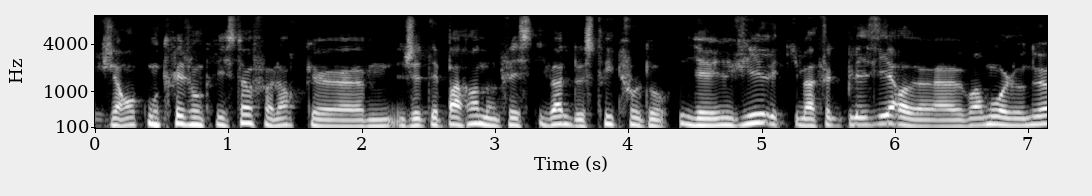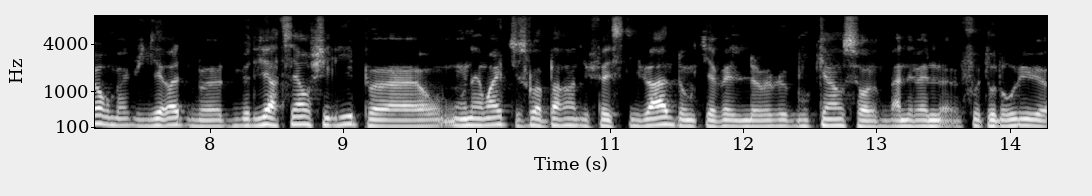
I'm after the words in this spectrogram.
j'ai rencontré Jean-Christophe alors que euh, j'étais parrain d'un festival de street photo. Il y a une ville qui m'a fait le plaisir, euh, vraiment l'honneur, même je dirais, de me, dire tiens Philippe, euh, on aimerait que tu sois parrain du festival. Donc il y avait le, bouquin sur le manuel photo de rue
